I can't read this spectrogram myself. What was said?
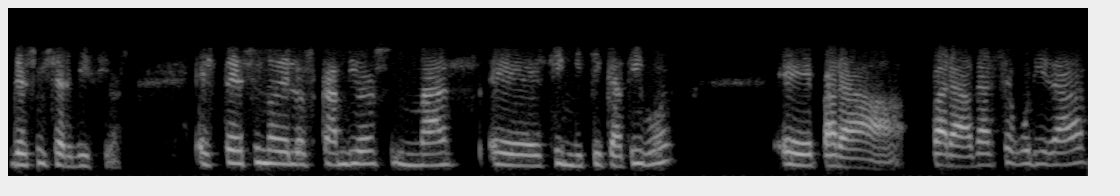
de sus servicios. Este es uno de los cambios más eh, significativos eh, para, para dar seguridad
